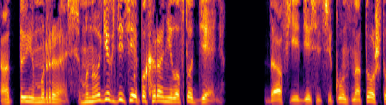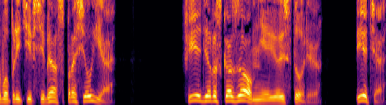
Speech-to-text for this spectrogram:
«А ты, мразь, многих детей похоронила в тот день?» Дав ей десять секунд на то, чтобы прийти в себя, спросил я. Федя рассказал мне ее историю. Петя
